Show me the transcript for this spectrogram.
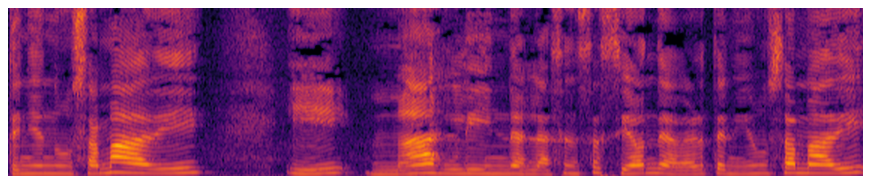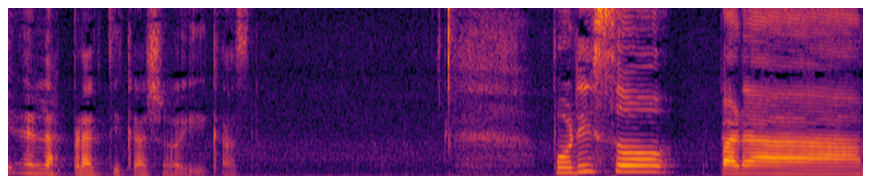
teniendo un samadhi y más linda es la sensación de haber tenido un samadhi en las prácticas yogicas. Por eso, para,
